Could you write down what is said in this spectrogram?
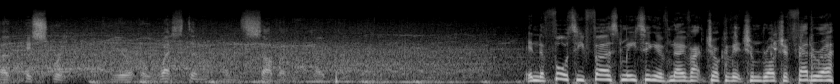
of history here at the Western and Southern Open. In the 41st meeting of Novak Djokovic and Roger Federer,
